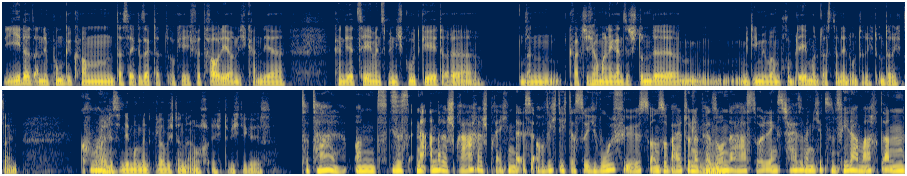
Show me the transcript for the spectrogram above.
jeder an den Punkt gekommen, dass er gesagt hat, okay, ich vertraue dir und ich kann dir, kann dir erzählen, wenn es mir nicht gut geht oder und dann quatsche ich auch mal eine ganze Stunde ähm, mit ihm über ein Problem und lasse dann den Unterricht Unterricht sein. Cool. Weil das in dem Moment, glaube ich, dann auch echt wichtiger ist. Total. Und dieses eine andere Sprache sprechen, da ist ja auch wichtig, dass du dich wohlfühlst. Und sobald du eine Genau. Person da hast, wo du denkst, scheiße, wenn ich jetzt einen Fehler mache, dann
